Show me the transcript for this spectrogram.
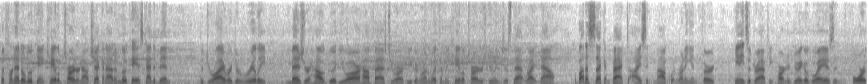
But Fernando Luque and Caleb Tarter now checking out, and Luque has kind of been the driver to really measure how good you are, how fast you are if you can run with them. And Caleb Tarter's doing just that right now. About a second back to Isaac Malcutt running in third. He needs a drafting partner. Diego Guillo is in fourth,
